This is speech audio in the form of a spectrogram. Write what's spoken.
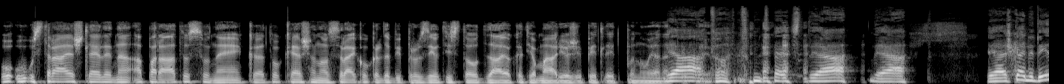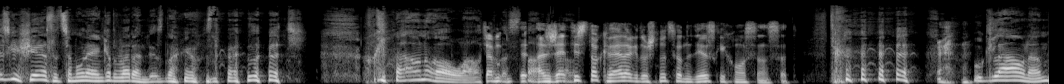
ustrajaš tle na aparatusu, ne, k to kešano sraj, kot da bi prevzel tisto oddajo, ki jo Marijo že pet let ponuja. na Ja, to, to, to, ja, ja. Ja, škaj, nedeljskih 60 se mora enkrat vrniti, jaz ne vem, zdaj več. Glavno, oh, wow, Tam, to sta- Anže, tisto kvelik do šnucev nedeljskih 80. V glavnem,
